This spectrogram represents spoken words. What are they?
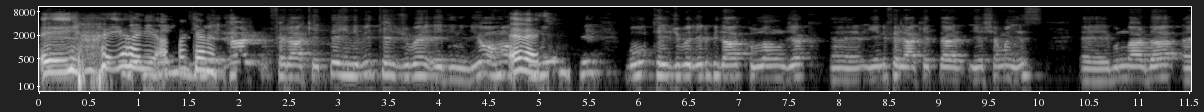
Ee, yani hakikaten. Her felakette yeni bir tecrübe ediniliyor ama evet. ki bu tecrübeleri bir daha kullanılacak e, yeni felaketler yaşamayız. E, bunlar da e,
